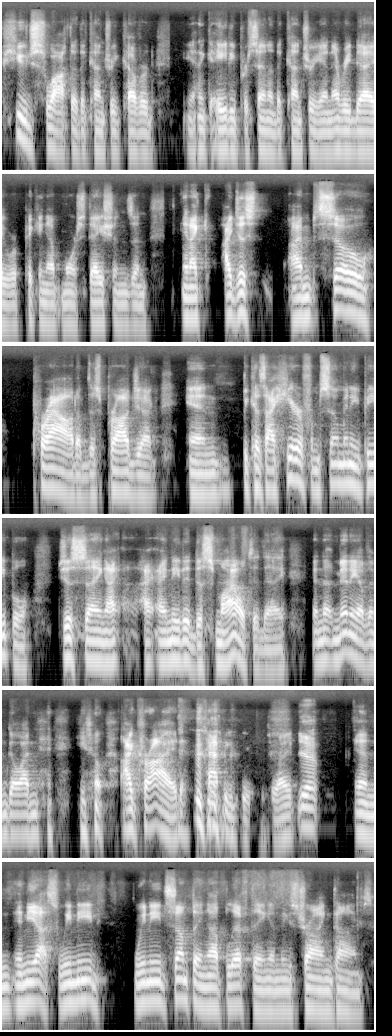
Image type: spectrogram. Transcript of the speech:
huge swath of the country covered. I think 80% of the country and every day we're picking up more stations and and I I just I'm so proud of this project and because I hear from so many people just saying I I, I needed to smile today. And that many of them go, I, you know, I cried happy tears, right? Yeah. And and yes, we need we need something uplifting in these trying times.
